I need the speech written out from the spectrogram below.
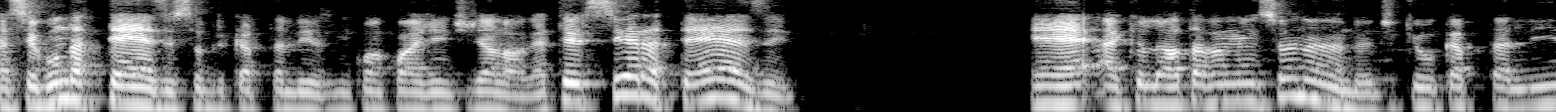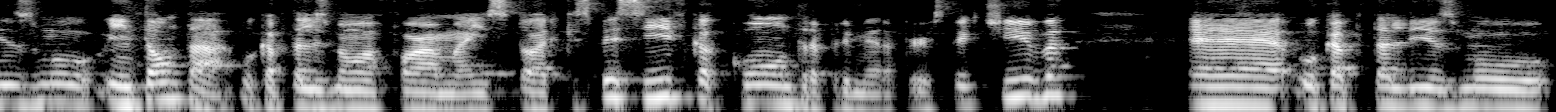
a segunda tese sobre o capitalismo com a qual a gente dialoga. A terceira tese é a que o Léo estava mencionando, de que o capitalismo. Então tá, o capitalismo é uma forma histórica específica contra a primeira perspectiva. É, o capitalismo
